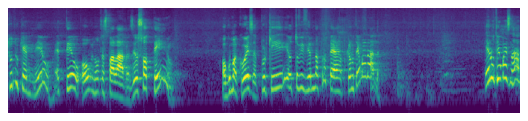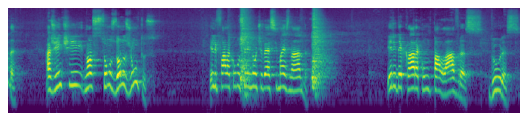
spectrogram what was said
tudo que é meu é teu. Ou, em outras palavras, eu só tenho alguma coisa porque eu estou vivendo na tua terra, porque eu não tenho mais nada. Eu não tenho mais nada. A gente, nós somos donos juntos. Ele fala como se ele não tivesse mais nada. Ele declara com palavras duras:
